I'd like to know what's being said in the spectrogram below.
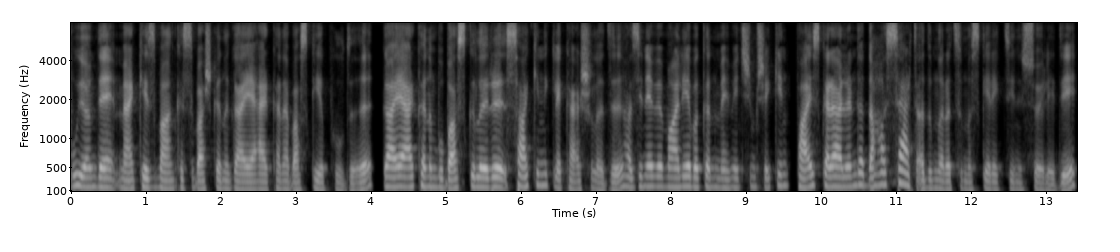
bu yönde Merkez Bankası Başkanı Gaye Erkan'a baskı yapıldığı, Gaye Erkan'ın bu baskıları sakinlikle karşıladığı, Hazine ve Maliye Bakanı Mehmet Şimşek'in faiz kararlarında daha sert adımlar atılması gerektiğini söyledi.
